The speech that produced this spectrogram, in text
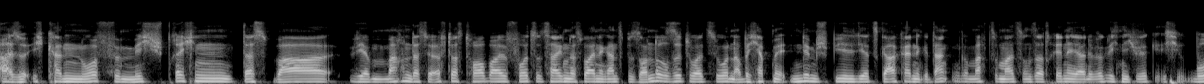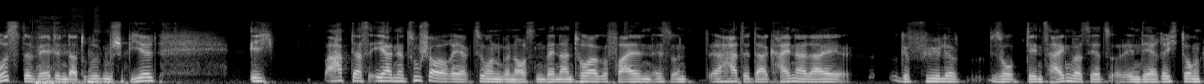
Also ich kann nur für mich sprechen. Das war, wir machen das ja öfters Torball vorzuzeigen. Das war eine ganz besondere Situation. Aber ich habe mir in dem Spiel jetzt gar keine Gedanken gemacht, zumal unser Trainer ja wirklich nicht wirklich wusste, wer denn da drüben spielt. Ich habe das eher eine Zuschauerreaktion genossen, wenn ein Tor gefallen ist und er hatte da keinerlei Gefühle, so den zeigen wir es jetzt in der Richtung.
